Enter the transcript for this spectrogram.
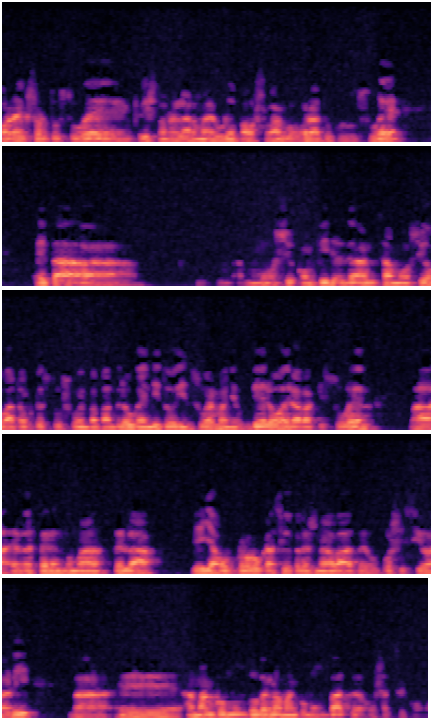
Horrek sortu zuen kriston alarma Europa osoan gogoratuko duzue eta mozio, konfidantza mozio bat aurkeztu zuen Papandreu, gainditu egin zuen, baina gero erabaki zuen, ba, erreferenduma zela gehiago provokazio tresna bat e, oposizioari, ba, e, aman komun, gobernu aman komun bat osatzeko.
